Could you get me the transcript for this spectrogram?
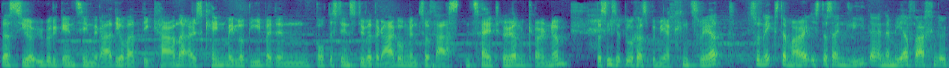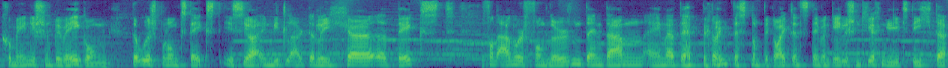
das Sie ja übrigens in Radio Vaticana als Kennmelodie bei den Gottesdienstübertragungen zur Fastenzeit hören können. Das ist ja durchaus bemerkenswert. Zunächst einmal ist das ein Lied einer mehrfachen ökumenischen Bewegung. Der Ursprungstext ist ja ein mittelalterlicher äh, Text, von Arnulf von Löwen, den dann einer der berühmtesten und bedeutendsten evangelischen Kirchenlieddichter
